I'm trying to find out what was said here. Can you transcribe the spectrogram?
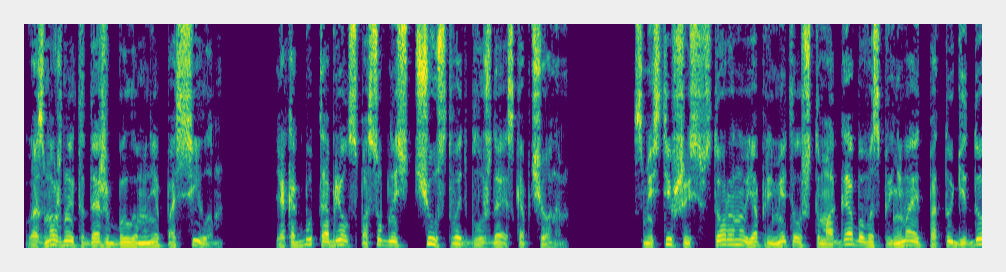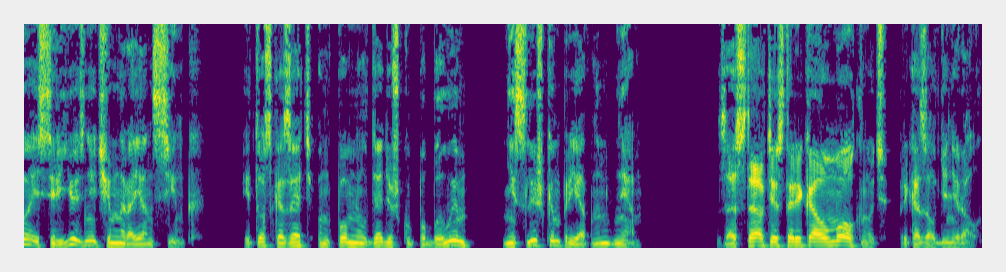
Возможно, это даже было мне по силам. Я как будто обрел способность чувствовать, блуждая с копченым. Сместившись в сторону, я приметил, что Магаба воспринимает потуги Доя серьезнее, чем Нараян Синг. И то сказать, он помнил дядюшку по былым, не слишком приятным дням. «Заставьте старика умолкнуть», — приказал генерал.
